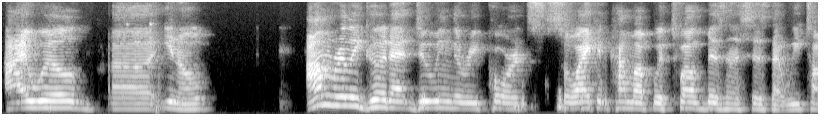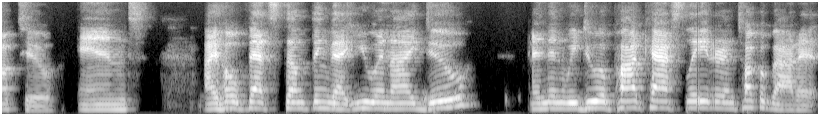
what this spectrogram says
I will, uh, you know, I'm really good at doing the reports so I can come up with 12 businesses that we talk to. And I hope that's something that you and I do. And then we do a podcast later and talk about it.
